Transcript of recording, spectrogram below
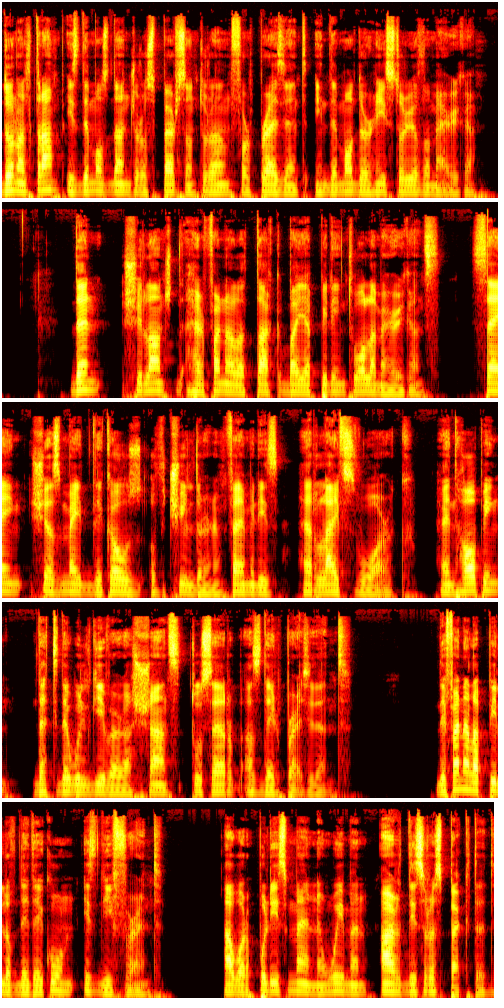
Donald Trump is the most dangerous person to run for president in the modern history of America. Then she launched her final attack by appealing to all Americans, saying she has made the cause of children and families her life's work, and hoping that they will give her a chance to serve as their president. The final appeal of the tycoon is different. Our policemen and women are disrespected.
